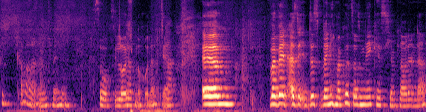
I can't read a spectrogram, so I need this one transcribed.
Die Kamera da nicht mehr hin. So, sie läuft noch, oder? Ja. Ähm, weil wenn, also das, wenn ich mal kurz aus dem Nähkästchen plaudern darf.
